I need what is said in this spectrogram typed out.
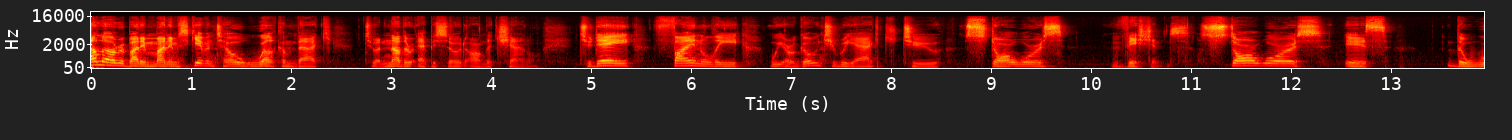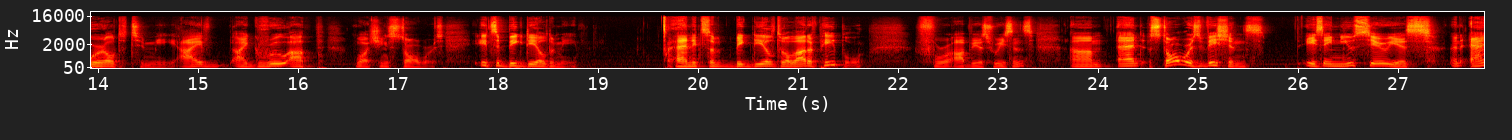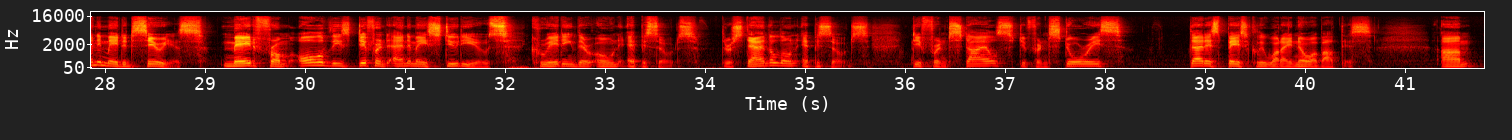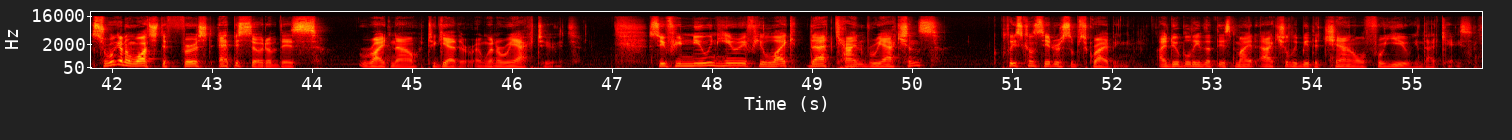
Hello everybody, my name is Giventoe. Welcome back to another episode on the channel. Today, finally, we are going to react to Star Wars Visions. Star Wars is the world to me. I've I grew up watching Star Wars. It's a big deal to me. And it's a big deal to a lot of people for obvious reasons. Um, and Star Wars Visions is a new series, an animated series, made from all of these different anime studios creating their own episodes. They're standalone episodes, different styles, different stories. That is basically what I know about this. Um, so we're gonna watch the first episode of this right now together. I'm gonna react to it. So if you're new in here, if you like that kind of reactions, please consider subscribing. I do believe that this might actually be the channel for you in that case.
